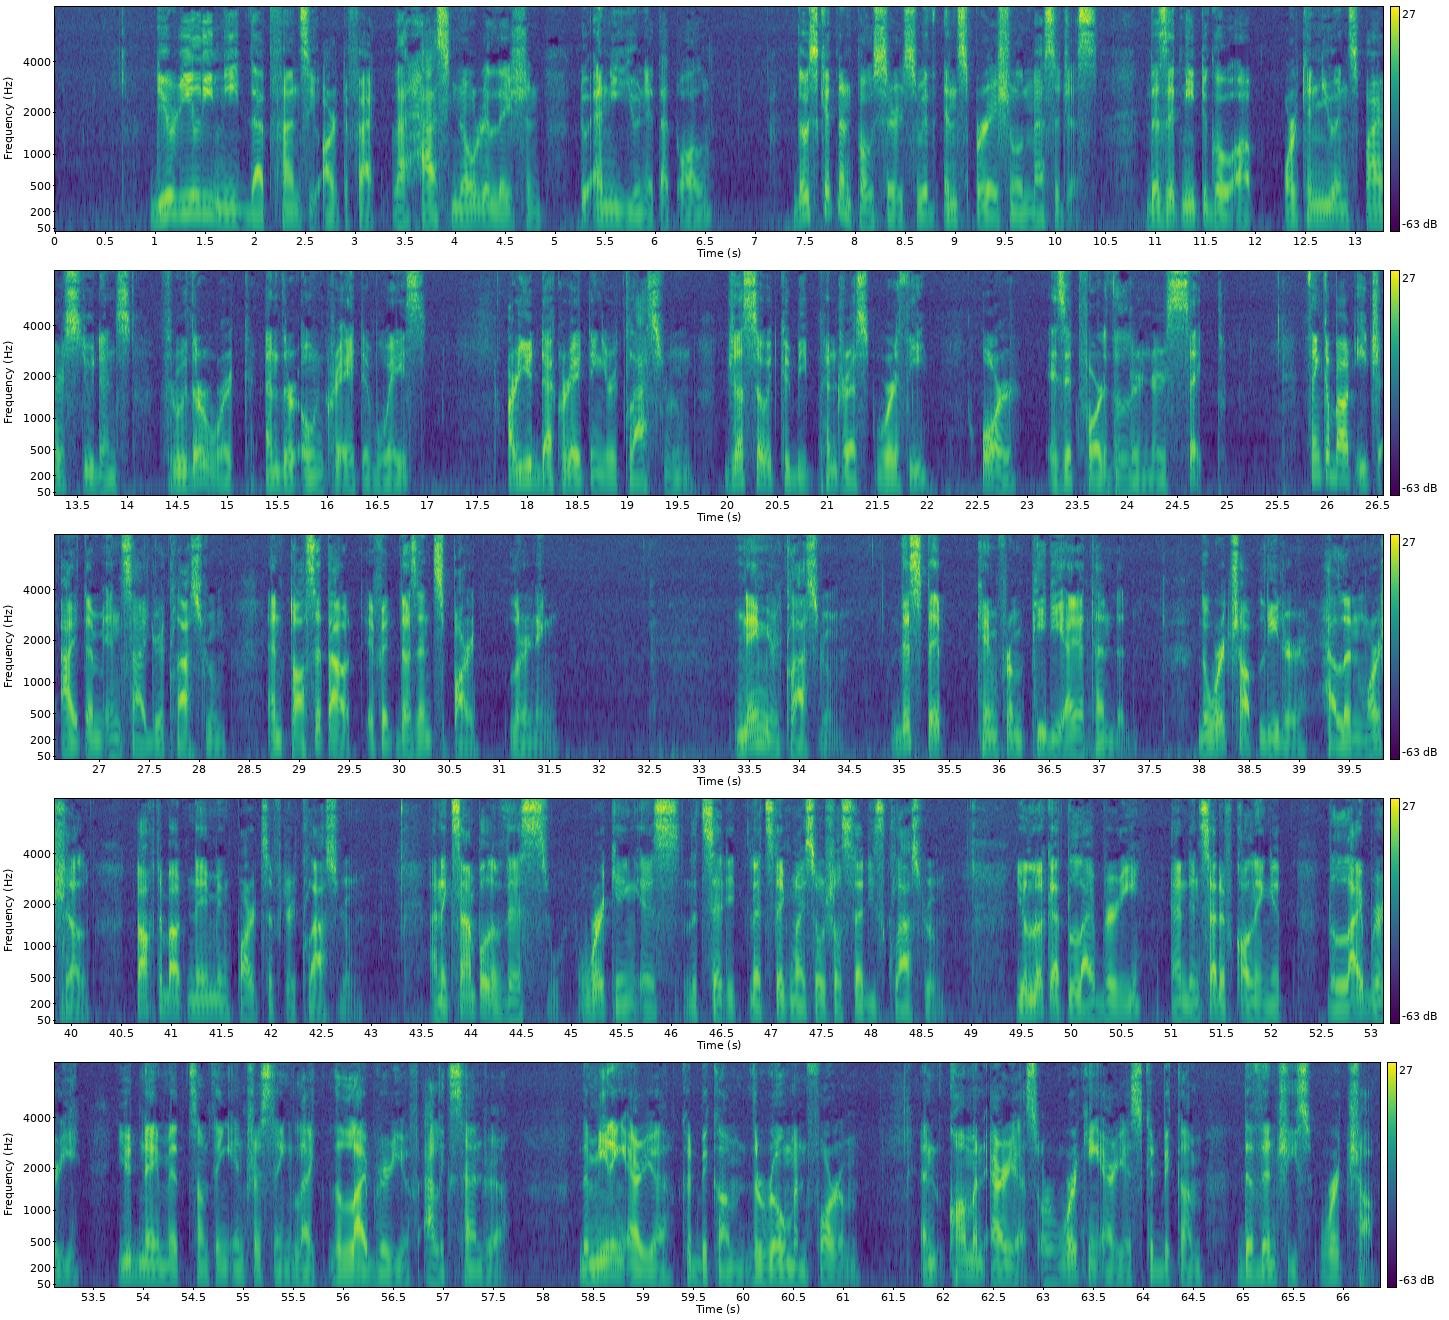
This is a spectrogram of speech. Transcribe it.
Do you really need that fancy artifact that has no relation to any unit at all? Those kitten posters with inspirational messages, does it need to go up or can you inspire students through their work and their own creative ways? Are you decorating your classroom just so it could be Pinterest worthy or is it for the learner's sake? Think about each item inside your classroom and toss it out if it doesn't spark learning. Name your classroom. This tip came from PD I attended. The workshop leader, Helen Marshall, talked about naming parts of your classroom. An example of this working is let's say let's take my social studies classroom. You look at the library and instead of calling it the library, you'd name it something interesting like the Library of Alexandria. The meeting area could become the Roman Forum, and common areas or working areas could become Da Vinci's workshop.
